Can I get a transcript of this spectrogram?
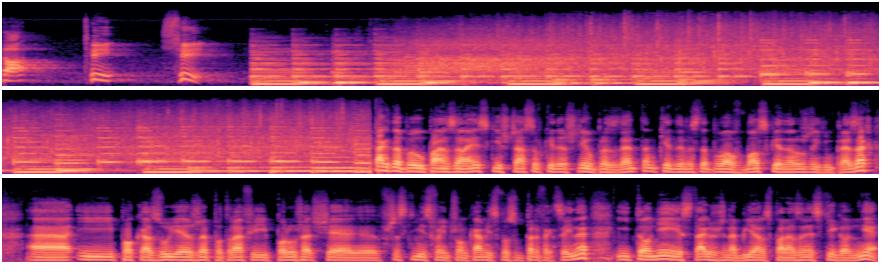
da, ti, si. Tak to był pan Zeleński z czasów, kiedy już nie był prezydentem, kiedy występował w Moskwie na różnych imprezach e, i pokazuje, że potrafi poruszać się e, wszystkimi swoimi członkami w sposób perfekcyjny i to nie jest tak, że się nabijam z pana Zeleńskiego. Nie,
